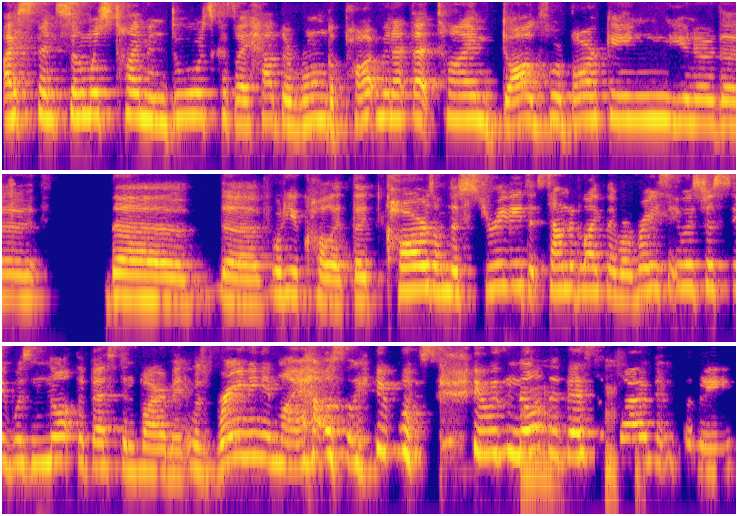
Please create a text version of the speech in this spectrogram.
I spent so much time indoors because I had the wrong apartment at that time. Dogs were barking, you know, the the the what do you call it the cars on the streets it sounded like they were racing it was just it was not the best environment it was raining in my house like it was it was not the best mm-hmm. environment for me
